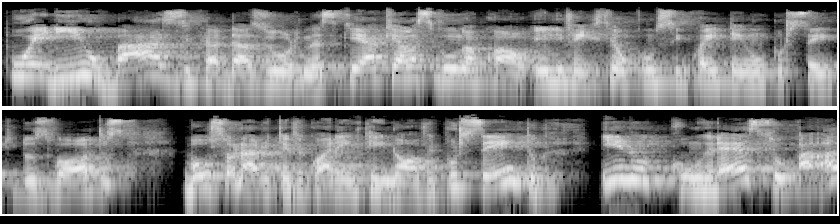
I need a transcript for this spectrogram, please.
pueril, básica das urnas, que é aquela segundo a qual ele venceu com 51% dos votos, Bolsonaro teve 49%, e no Congresso a,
